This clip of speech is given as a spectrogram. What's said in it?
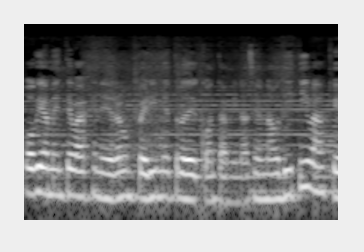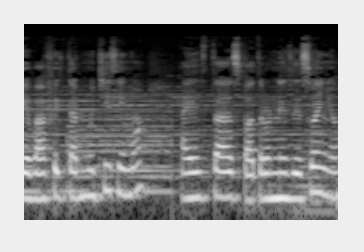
obviamente va a generar un perímetro de contaminación auditiva que va a afectar muchísimo a estos patrones de sueño.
